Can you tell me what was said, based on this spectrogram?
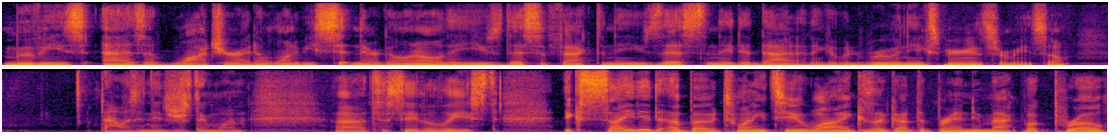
movies as a watcher. I don't want to be sitting there going, oh, they used this effect and they used this and they did that. I think it would ruin the experience for me. So that was an interesting one, uh, to say the least. Excited about 22. Why? Because I've got the brand new MacBook Pro,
